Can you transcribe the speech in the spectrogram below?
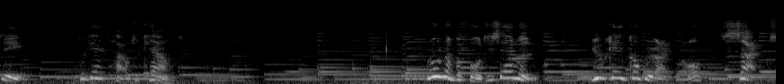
D. Forget how to count. Rule number 47. UK copyright law sucks.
